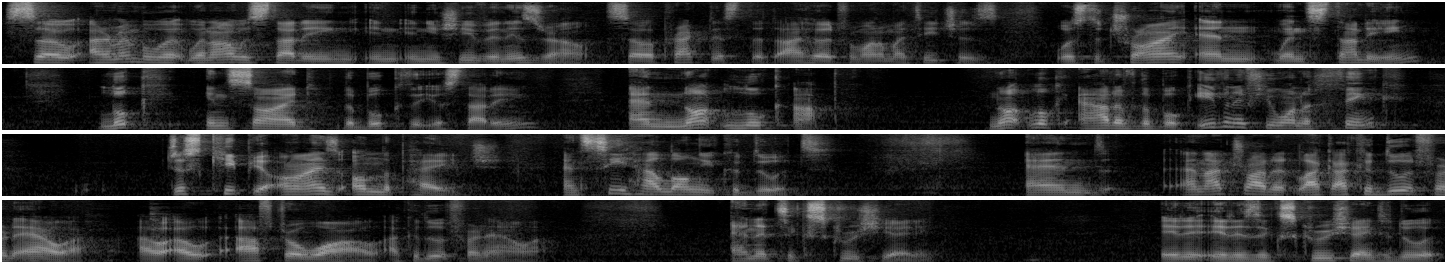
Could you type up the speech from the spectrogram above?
So I remember when I was studying in, in yeshiva in Israel, so a practice that I heard from one of my teachers was to try and, when studying, look inside the book that you're studying and not look up, not look out of the book. Even if you want to think, just keep your eyes on the page and see how long you could do it. And, and I tried it, like I could do it for an hour. I, I, after a while, I could do it for an hour. And it's excruciating. It, it is excruciating to do it,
